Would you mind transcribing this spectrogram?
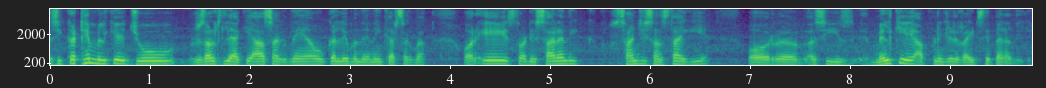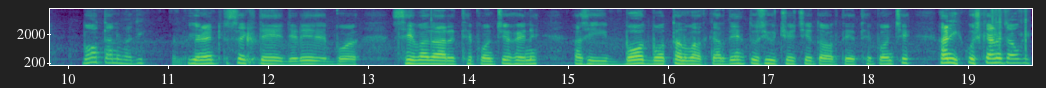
ਅਸੀਂ ਇਕੱਠੇ ਮਿਲ ਕੇ ਜੋ ਰਿਜ਼ਲਟ ਲੈ ਕੇ ਆ ਸਕਦੇ ਆ ਉਹ ਇਕੱਲੇ ਬੰਦੇ ਨਹੀਂ ਕਰ ਸਕਦਾ। ਔਰ ਇਹ ਤੁਹਾਡੀ ਸਾਰਿਆਂ ਦੀ ਸਾਂਝੀ ਸੰਸਥਾ ਹੈਗੀ ਹੈ ਔਰ ਅਸੀਂ ਮਿਲ ਕੇ ਆਪਣੇ ਜਿਹੜੇ ਰਾਈਟਸ ਤੇ ਪਹਿਰਾ ਦਈਏ ਬਹੁਤ ਧੰਨਵਾਦ ਜੀ। ਯੂਨਾਈਟਿਡ ਸਿੱਖ ਦੇ ਜਿਹੜੇ ਬ- ਸੇਵਾਦਾਰ ਇੱਥੇ ਪਹੁੰਚੇ ਹੋਏ ਨੇ ਅਸੀਂ ਬਹੁਤ ਬਹੁਤ ਧੰਨਵਾਦ ਕਰਦੇ ਹਾਂ। ਤੁਸੀਂ ਉੱਚੇ ਉੱਚੇ ਤੌਰ ਤੇ ਇੱਥੇ ਪਹੁੰਚੇ। ਹਾਂਜੀ ਕੁਝ ਕਹਿਣਾ ਚਾਹੋਗੇ?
